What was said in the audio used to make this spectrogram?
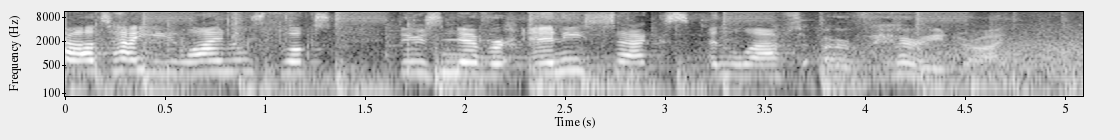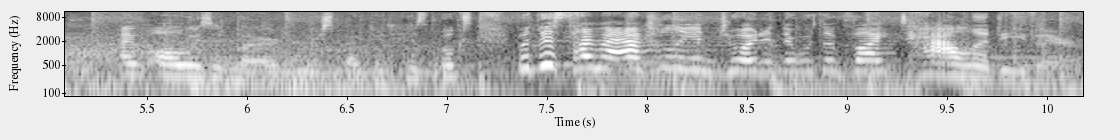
Yeah, I'll tell you, Lionel's books, there's never any sex, and the laughs are very dry. I've always admired and respected his books, but this time I actually enjoyed it. There was a vitality there.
